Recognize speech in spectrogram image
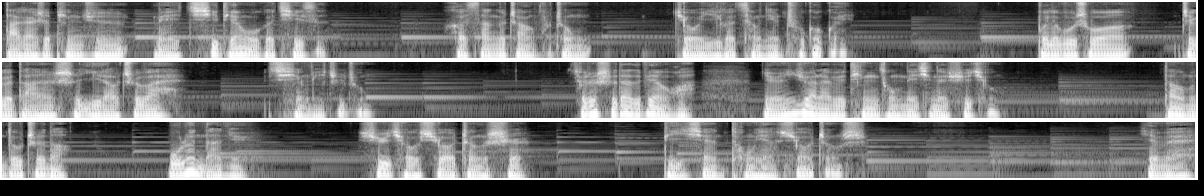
大概是平均每七点五个妻子和三个丈夫中，就有一个曾经出过轨。不得不说，这个答案是意料之外。”情理之中。随着时代的变化，女人越来越听从内心的需求。但我们都知道，无论男女，需求需要正视，底线同样需要正视。因为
